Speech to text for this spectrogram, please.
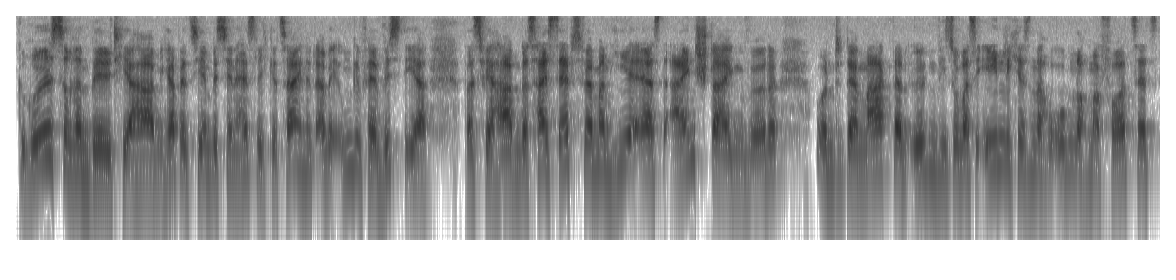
größeren Bild hier haben. Ich habe jetzt hier ein bisschen hässlich gezeichnet, aber ungefähr wisst ihr, was wir haben. Das heißt, selbst wenn man hier erst einsteigen würde und der Markt dann irgendwie sowas ähnliches nach oben nochmal fortsetzt,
